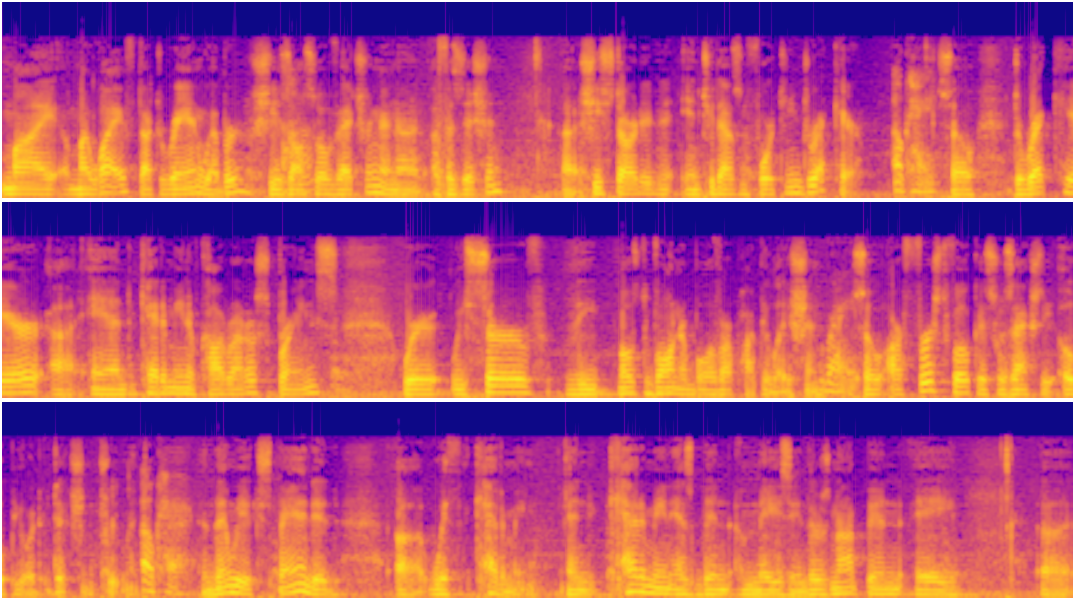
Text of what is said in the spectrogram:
my, my wife, Dr. Rayanne Weber, she is uh -huh. also a veteran and a, a physician. Uh, she started in 2014 Direct Care. Okay. So Direct Care uh, and Ketamine of Colorado Springs where we serve the most vulnerable of our population. Right. So our first focus was actually opioid addiction treatment. Okay. And then we expanded uh, with ketamine. And ketamine has been amazing. There's not been a uh,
